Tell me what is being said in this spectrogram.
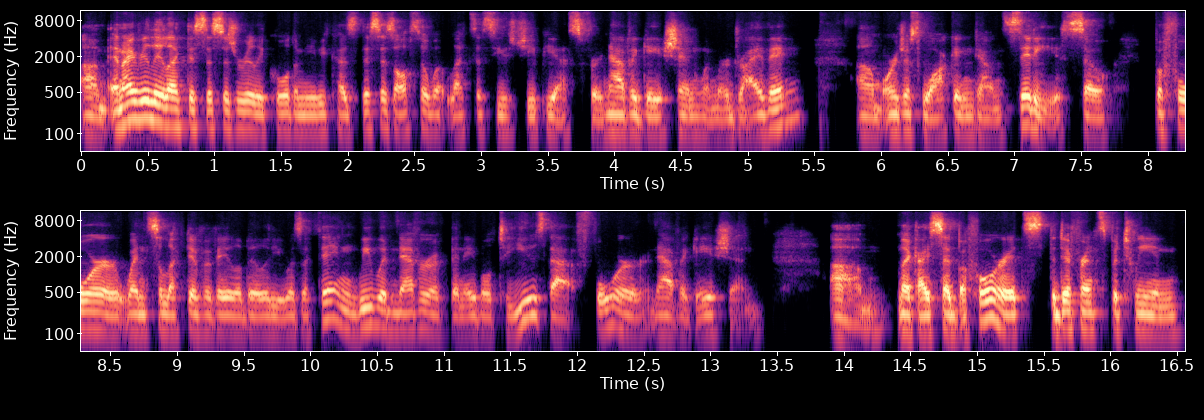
Um, and I really like this. This is really cool to me because this is also what lets us use GPS for navigation when we're driving um, or just walking down cities. So before when selective availability was a thing, we would never have been able to use that for navigation. Um, like I said before, it's the difference between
